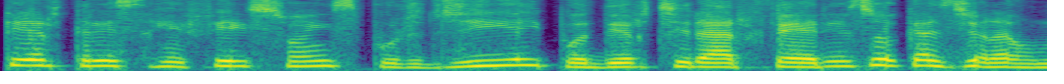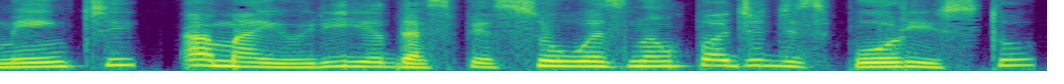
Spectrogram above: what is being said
ter três refeições por dia e poder tirar férias ocasionalmente. A maioria das pessoas não pode dispor isto.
